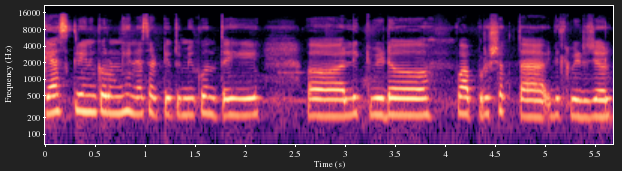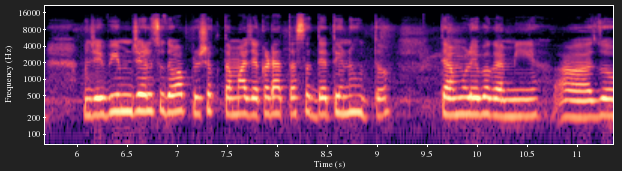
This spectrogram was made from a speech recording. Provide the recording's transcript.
गॅस क्लीन करून घेण्यासाठी तुम्ही कोणतंही लिक्विड वापरू शकता. लिक्विड जेल म्हणजे विम जेलसुद्धा वापरू शकता. माझ्याकडे आता सध्या ते नव्हतं. त्यामुळे बघा मी जो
